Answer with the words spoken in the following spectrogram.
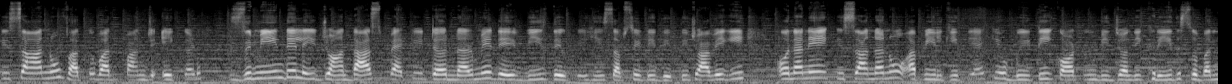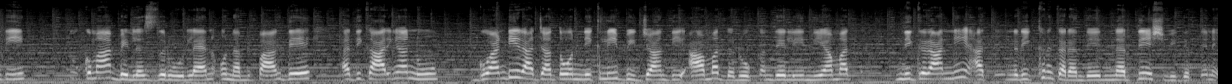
ਕਿਸਾਨ ਨੂੰ ਵੱਧ ਤੋਂ ਵੱਧ 5 ਏਕੜ ਜ਼ਮੀਨ ਦੇ ਲਈ ਜਾਂ 10 ਪੈਕੇਟ ਨਰਮੇ ਦੇ ਬੀਜ ਦੇ ਉੱਤੇ ਹੀ ਸਬਸਿਡੀ ਦਿੱਤੀ ਜਾਵੇਗੀ। ਉਹਨਾਂ ਨੇ ਕਿਸਾਨਾਂ ਨੂੰ ਅਪੀਲ ਕੀਤੀ ਹੈ ਕਿ ਉਹ ਬੀਟੀ ਕਾਟਨ ਬੀਜਾਂ ਦੀ ਖਰੀਦ ਸੰਬੰਧੀ ਹੁਕਮਾਂ ਬਿੱਲ ਜ਼ਰੂਰ ਲੈਣ। ਉਹਨਾਂ ਵਿਭਾਗ ਦੇ ਅਧਿਕਾਰੀਆਂ ਨੂੰ ਗੁਆਂਢੀ ਰਾਜਾਂ ਤੋਂ ਨਿਕਲੀ ਬੀਜਾਂ ਦੀ ਆਮਦ ਰੋਕਣ ਦੇ ਲਈ ਨਿਯਮਤ ਨਿਗਰਾਨੀ ਅਤੇ ਨਿਰੀਖਣ ਕਰਨ ਦੇ ਨਿਰਦੇਸ਼ ਵੀ ਦਿੱਤੇ ਨੇ।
